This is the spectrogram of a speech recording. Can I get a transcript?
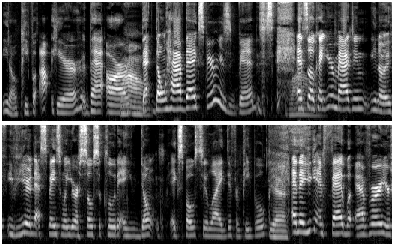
you know people out here that are Wow. that don't have that experience man and so can you imagine you know if, if you're in that space when you're so secluded and you don't exposed to like different people yeah and then you're getting fed whatever your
